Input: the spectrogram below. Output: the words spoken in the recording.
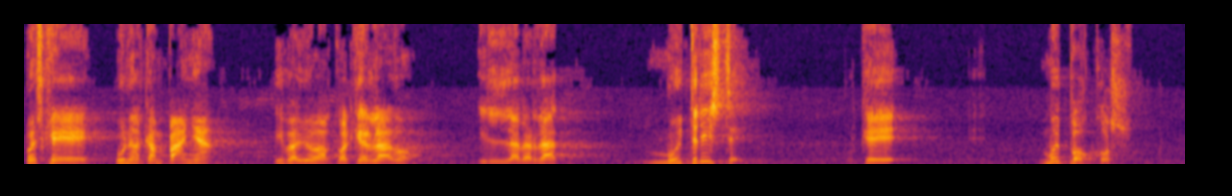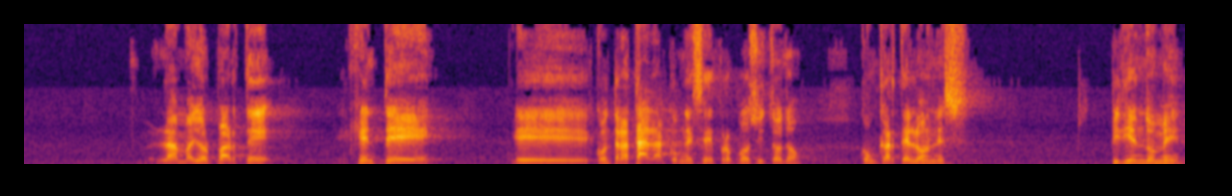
Pues que una campaña, iba yo a cualquier lado y la verdad, muy triste, porque muy pocos, la mayor parte gente eh, contratada con ese propósito, ¿no? Con cartelones pidiéndome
